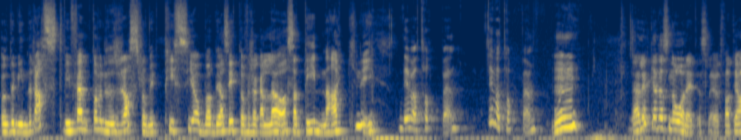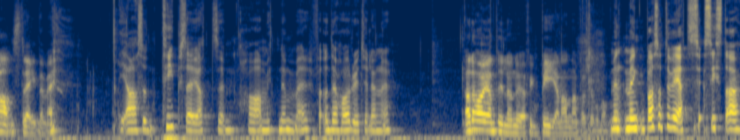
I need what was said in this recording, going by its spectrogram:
under min rast, min 15 minuters rast från mitt pissjobb behövde jag sitta och försöka lösa din hackning. Det var toppen. Det var toppen. Mm. Jag lyckades nå dig till slut för att jag ansträngde mig. Ja, alltså tips är ju att eh, ha mitt nummer. Och det har du ju tydligen nu. Ja det har jag tydligen nu, jag fick be en annan person om det. Men, men bara så att du vet, sista,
